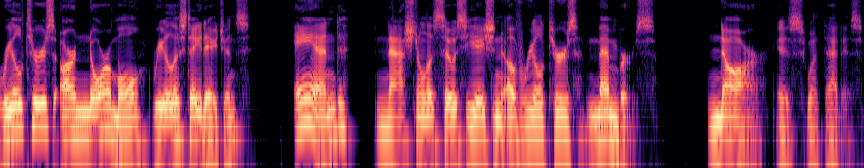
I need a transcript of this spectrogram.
Realtors are normal real estate agents and National Association of Realtors members. NAR is what that is.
